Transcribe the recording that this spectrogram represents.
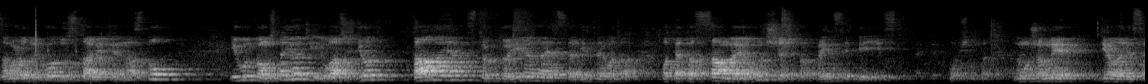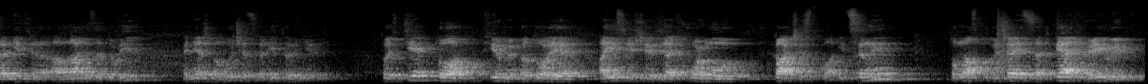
замороженную воду, ставите на стол, и утром встаете, и вас ждет талая, структурированная солитая вода. Вот это самое лучшее, что в принципе есть. В общем-то. Потому что мы делали сравнительные анализы других, конечно, лучше солитую нет. То есть те, кто фирмы, которые, а если еще взять формулу качества и цены, то у нас получается 5 гривен.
